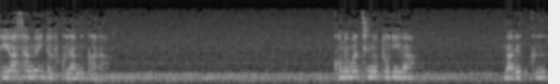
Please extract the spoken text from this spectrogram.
鳥は寒いと膨らむから。この町の鳥は丸く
